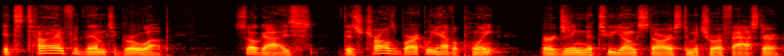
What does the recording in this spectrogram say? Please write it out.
it's time for them to grow up. So guys, does Charles Barkley have a point urging the two young stars to mature faster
